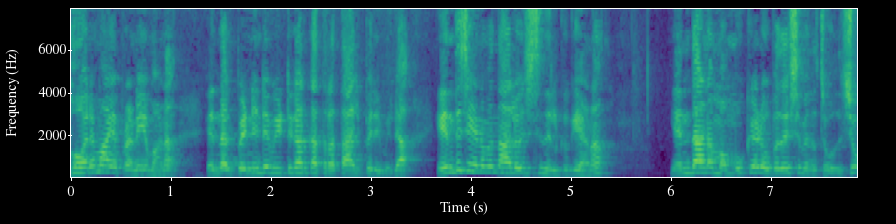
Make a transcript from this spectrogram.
ഘോരമായ പ്രണയമാണ്. എന്നാൽ പെണ്ണിന്റെ വീട്ടുകാർക്ക് അത്ര താല്പര്യമില്ല. എന്ത് ചെയ്യണമെന്ന് ആലോചിച്ച് നിൽക്കുകയാണ്. എന്താണ് മമ്മൂക്കയുടെ ഉപദേശം എന്ന് ചോദിച്ചു.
